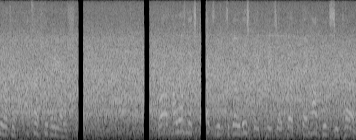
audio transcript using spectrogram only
short of utter humiliation. Well, I wasn't expecting them to go this big, Peter, but they have been superb.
